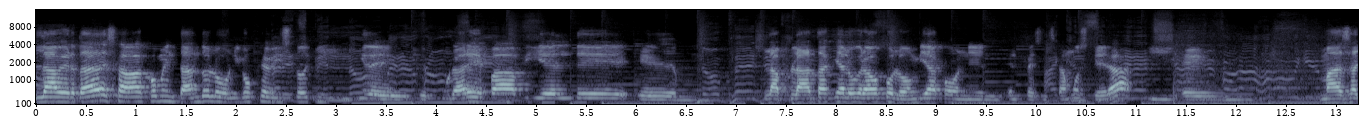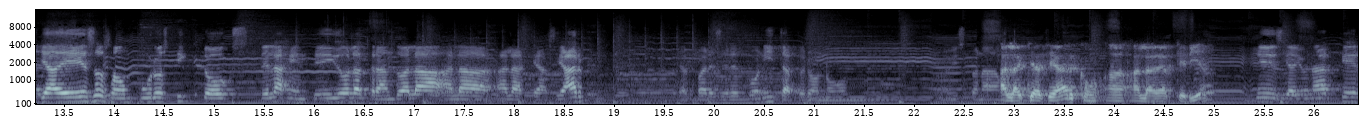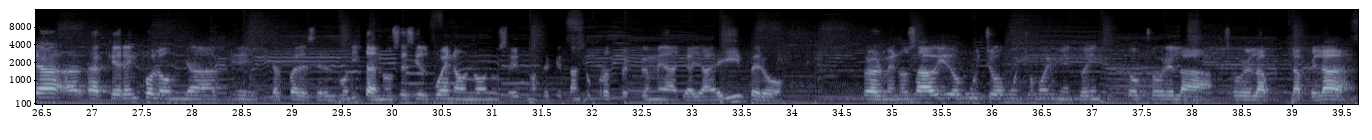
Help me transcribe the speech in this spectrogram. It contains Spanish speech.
La verdad estaba comentando, lo único que he visto y, y de, de pura arepa vi el de eh, la plata que ha logrado Colombia con el, el pesista Mosquera y eh, más allá de eso son puros TikToks de la gente idolatrando a la, a la, a la que hace arco, que al parecer es bonita, pero no, visto nada. A la que hace arco, a, a la de arquería. Sí, sí, hay una arquera, ar- arquera en Colombia que, que al parecer es bonita. No sé si es buena o no, no sé, no sé qué tanto prospecto de medalla hay ahí, pero, pero al menos ha habido mucho, mucho movimiento ahí en TikTok sobre la, sobre la, la pelada.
